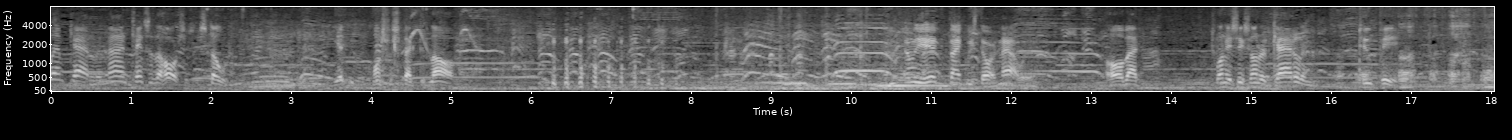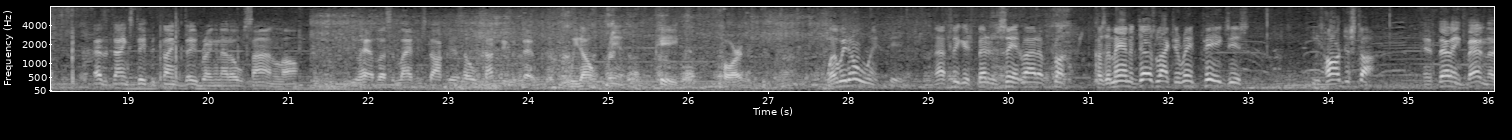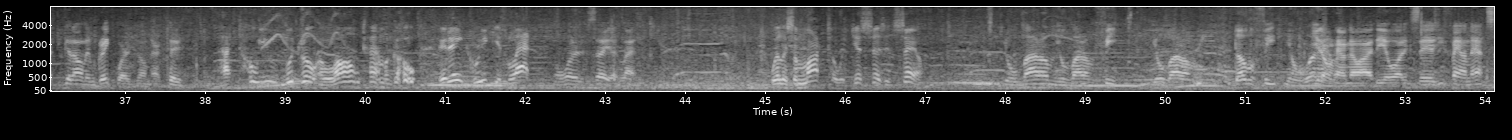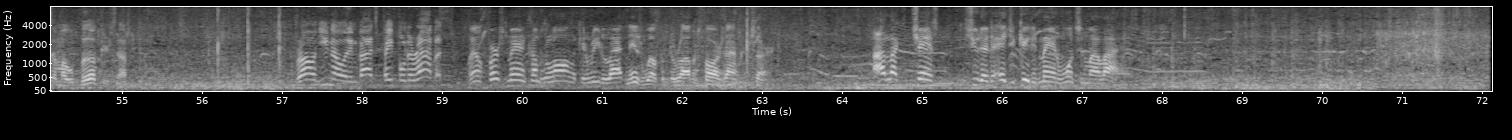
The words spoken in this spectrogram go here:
them cattle and nine-tenths of the horses are stolen. Yet once respected lawman. How many head do you think we starting out with? Oh, about 2,600 cattle and two pigs. That's a dang stupid thing to do, bringing that old sign along. You'll have us a laughing stock of this whole country with that we don't rent pigs part. Well, we don't rent pigs. And I figure it's better to say it right up front. Because a man that does like to rent pigs is... he's hard to stop. And if that ain't bad enough, you get all them Greek words on there, too. I told you, Woodrow, a long time ago, it ain't Greek, it's Latin. Well, what does it say, that Latin? Well, it's a motto. It just says itself. Jovarum, Jovarum feet. Jovarum double feet, you know, whatever. You don't have no idea what it says. You found that in some old book or something. For all you know, it invites people to rob us. Well, first man comes along that can read Latin is welcome to rob as far as I'm concerned. I'd like the chance to shoot at an educated man once in my life.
